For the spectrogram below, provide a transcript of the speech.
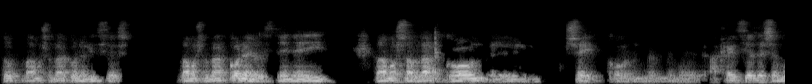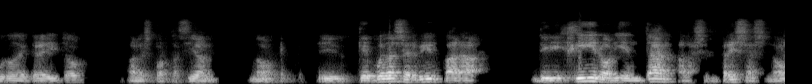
vamos a hablar con el ICES, vamos a hablar con el CNI, vamos a hablar con, eh, con eh, agencias de seguro de crédito a la exportación, ¿no? Y que pueda servir para dirigir, orientar a las empresas, ¿no?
